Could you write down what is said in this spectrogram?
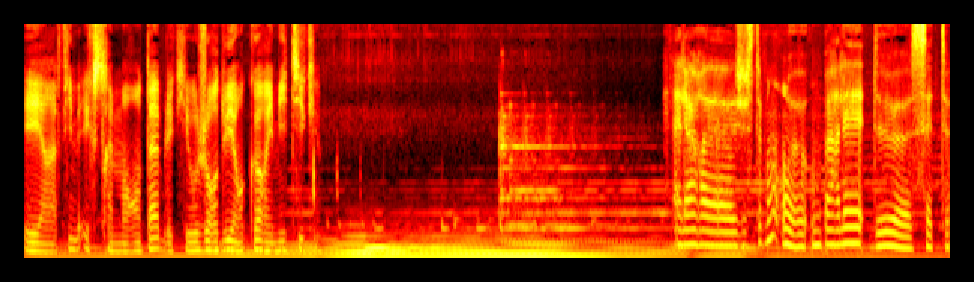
et un film extrêmement rentable et qui aujourd'hui encore est mythique. Alors euh, justement, euh, on parlait de euh, cette,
